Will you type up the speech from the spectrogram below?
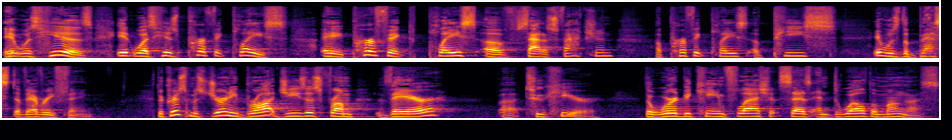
It was his. It was his perfect place a perfect place of satisfaction, a perfect place of peace. It was the best of everything. The Christmas journey brought Jesus from there uh, to here. The Word became flesh, it says, and dwelt among us.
